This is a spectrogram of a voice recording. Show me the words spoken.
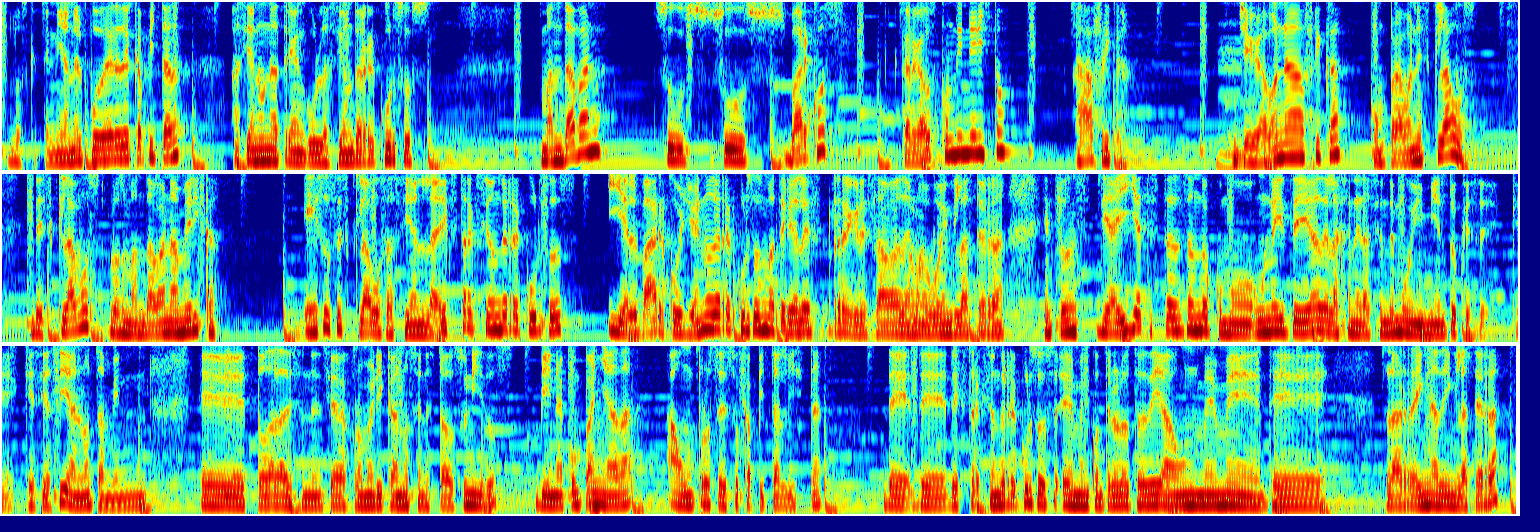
los que tenían el poder de capital hacían una triangulación de recursos. Mandaban sus, sus barcos cargados con dinerito a África. Mm. Llegaban a África compraban esclavos. De esclavos los mandaban a América. Esos esclavos hacían la extracción de recursos y el barco lleno de recursos materiales regresaba de nuevo a Inglaterra. Entonces de ahí ya te estás dando como una idea de la generación de movimiento que se, que, se hacía, ¿no? También eh, toda la descendencia de afroamericanos en Estados Unidos viene acompañada a un proceso capitalista de, extracción de recursos. Eh, me encontré el otro día un meme de la reina de Inglaterra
